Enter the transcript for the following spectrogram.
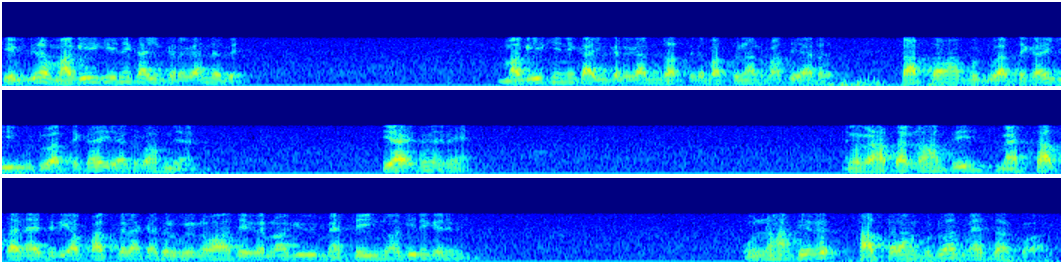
ඒ විදිහට මගේ කියන එක අයින් කරගන්න බෑ. මගේ කියන එක අයින් කරගන්න සත්‍යයටපත් වුණාට පස්සේ එයාට සත්තම පුටුවත් එකයි ලී පුටුවත් එකයි එයාට ප්‍රශ්නයක්. එයා එතන නෑ. එන රහතන් වහන්සේ මැස්සත් අනෑතිරියක් පත් කළා කැසරු කරන වාසය කරනවා කිව්වේ මැස්සේ ඉන්නවා කියන එක නෙමෙයි. උන්වහන්සේට සතරම් පුටුවත් මැස්සක් වාගේ.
